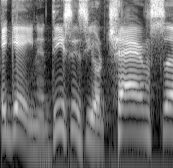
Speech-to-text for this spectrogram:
again, this is your chance.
